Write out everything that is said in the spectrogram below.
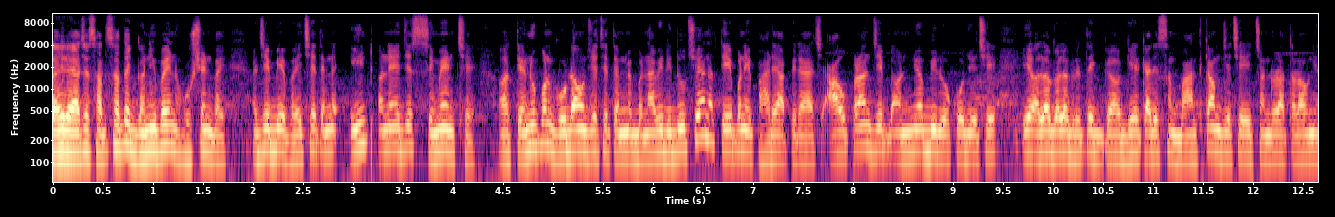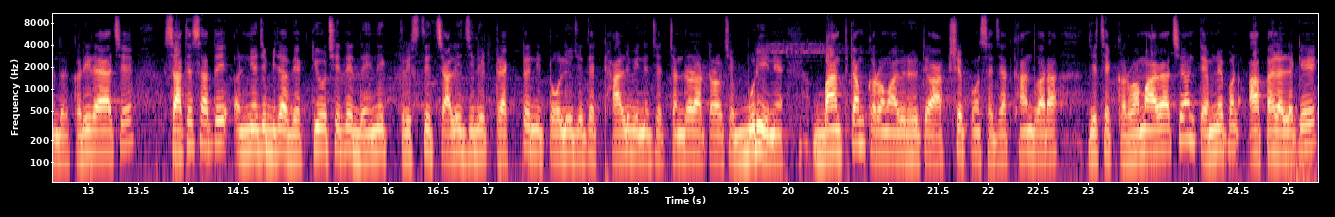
લઈ રહ્યા છે. સાથે સાથે ગનીભાઈ અને હુસેનભાઈ જે બે ભાઈ છે, તેમને ઈંટ અને જે સિમેન્ટ છે તેનું પણ ગોડાઉન જે છે, તેમને બનાવી દીધું છે અને તે પણ એ ભાડે આપી રહ્યા છે. આ ઉપરાંત જે અન્ય બી લોકો જે છે, એ અલગ અલગ રીતે ગેરકાયદેસર બાંધકામ જે છે, એ ચંડોળા તળાવની અંદર કરી રહ્યા છે. સાથે સાથે અન્ય જે બીજા વ્યક્તિઓ છે, તે દૈનિક ત્રીસથી ચાલીસ જેટલી ટ્રેક્ટરની ટોલીઓ જે તે ઠાલવીને જે ચંડોળા તળાવ છે, બુરીને બાંધકામ કરવામાં આવી રહ્યું તે આક્ષેપ પણ સજાદ ખાન દ્વારા જે છે કરવામાં આવ્યા છે અને તેમને પણ આ પહેલા એટલે કે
